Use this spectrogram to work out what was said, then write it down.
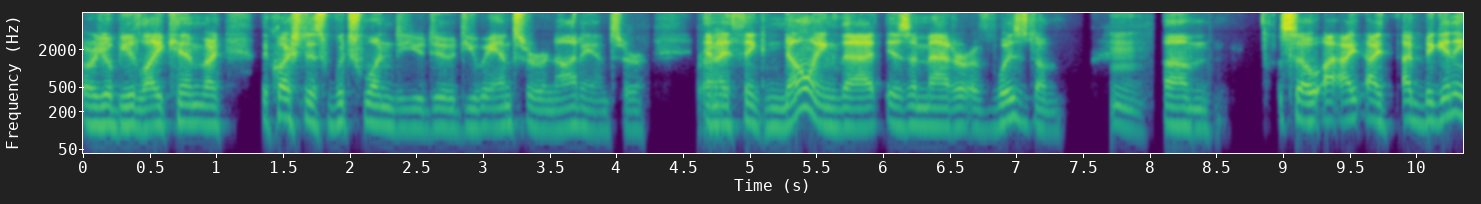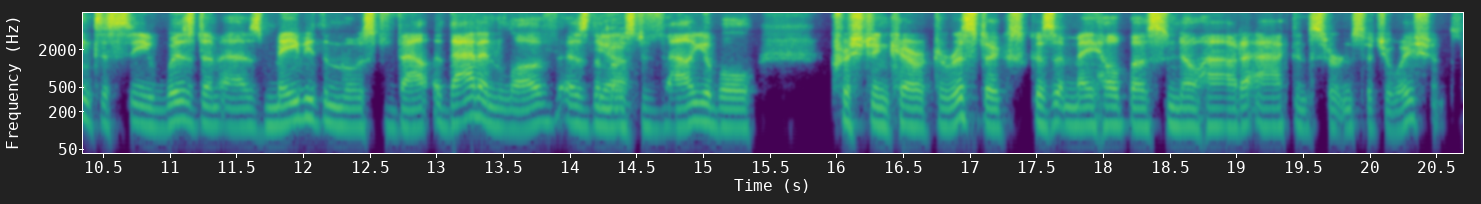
or you'll be like him. Like the question is, which one do you do? Do you answer or not answer? Right. And I think knowing that is a matter of wisdom. Hmm. Um, so I, I, I'm beginning to see wisdom as maybe the most val- that and love as the yeah. most valuable Christian characteristics because it may help us know how to act in certain situations.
